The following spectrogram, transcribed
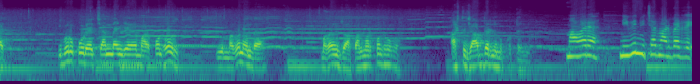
ಆಯ್ತು. ಇಬ್ಬರು ಕೂಡ ಚಂದಂಗೆ ಮಾಡ್ಕೊಂಡು ಹೋಗಿ ಈ ಮಗನೊಂದ ಮಗನ ಜೋಪಾನ ಮಾಡ್ಕೊಂಡು ಹೋಗು ಅಷ್ಟು ಜವಾಬ್ದಾರಿ ನಿಮಗೆ ಕೊಟ್ಟೇನಿ ನೋಡಿ. ಮಾವಾರ ನೀವೇನ್ ವಿಚಾರ ಮಾಡಬೇಡ್ರಿ.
